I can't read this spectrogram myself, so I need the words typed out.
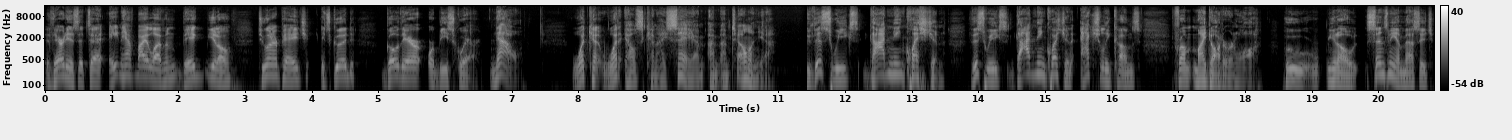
There it is. It's at eight and a half by eleven, big, you know, 200 page. It's good. Go there or be square. Now, what can what else can I say? I'm I'm, I'm telling you. This week's gardening question. This week's gardening question actually comes from my daughter-in-law, who you know sends me a message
